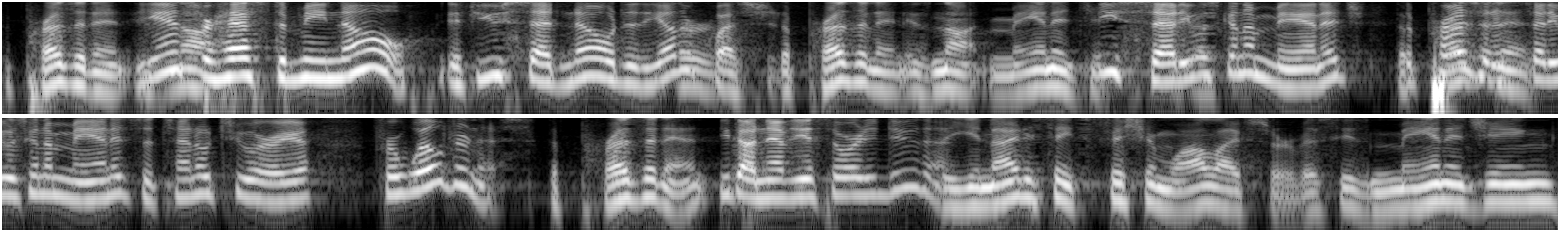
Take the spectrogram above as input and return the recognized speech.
The president The answer not- has to be no, if you said no to the other Sir, question. The president is not managing. He said he was going to manage, the The president president- said he was going to manage the 1002 area for wilderness. The president He doesn't have the authority to do that. The United States Fish and Wildlife Service is managing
